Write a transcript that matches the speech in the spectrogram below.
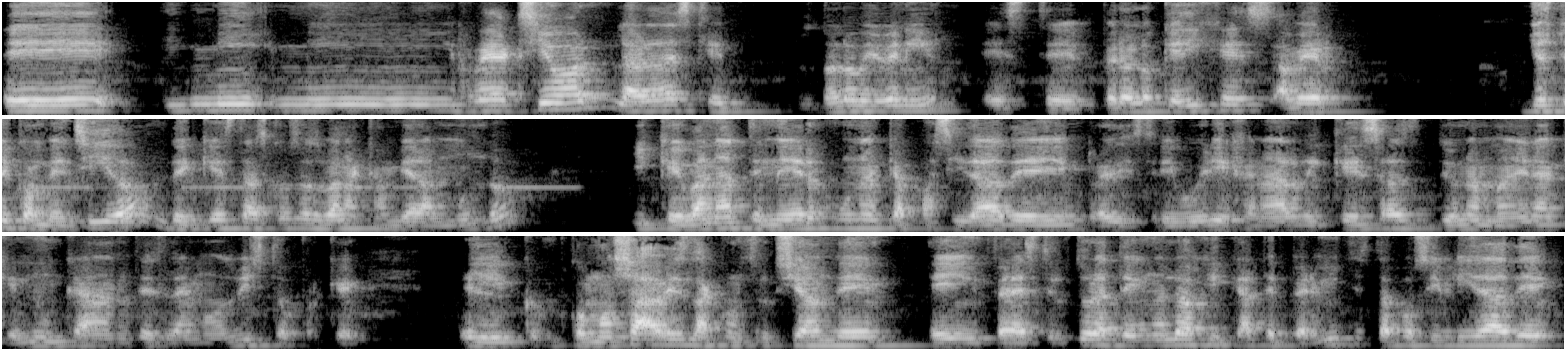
Eh, mi, mi, reacción, la verdad es que no lo vi venir, este, pero lo que dije es, a ver, yo estoy convencido de que estas cosas van a cambiar al mundo y que van a tener una capacidad de redistribuir y generar riquezas de una manera que nunca antes la hemos visto, porque el, como sabes, la construcción de, infraestructura tecnológica te permite esta posibilidad de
